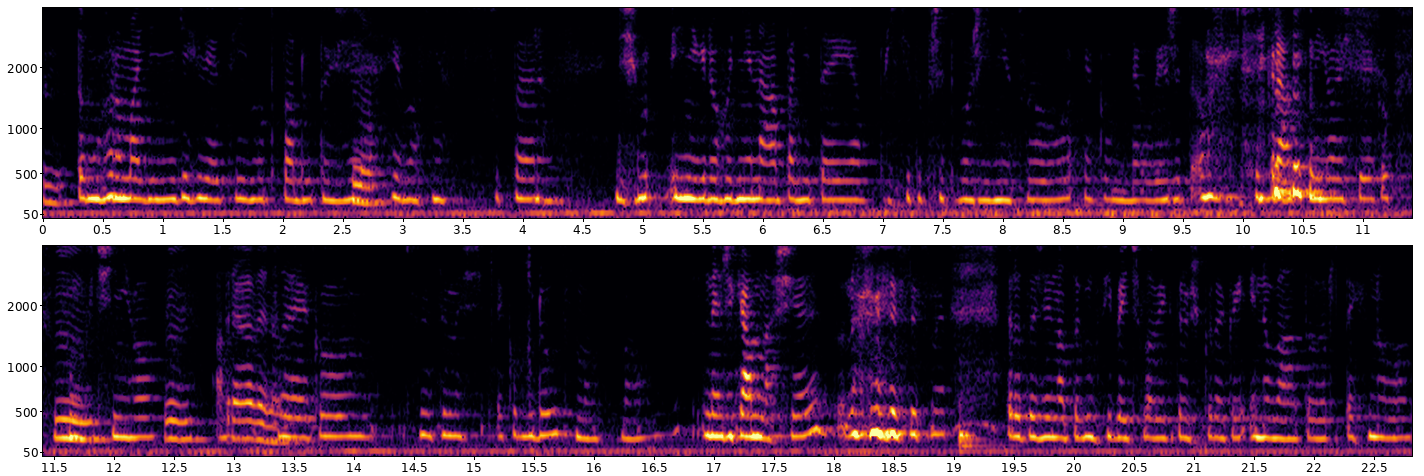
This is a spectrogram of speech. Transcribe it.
mm. tomu hromadění těch věcí v odpadu, takže no. je vlastně super, mm. když je někdo hodně nápaditý a prostě to přetvoří v něco jako neuvěřitelného, krásného, ještě jako mm. funkčního. Mm. A Právě, no. to je jako si myslím, jako budoucnost, no neříkám naše, to nevím, jestli jsme, protože na to musí být člověk trošku takový inovátor, technolog,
